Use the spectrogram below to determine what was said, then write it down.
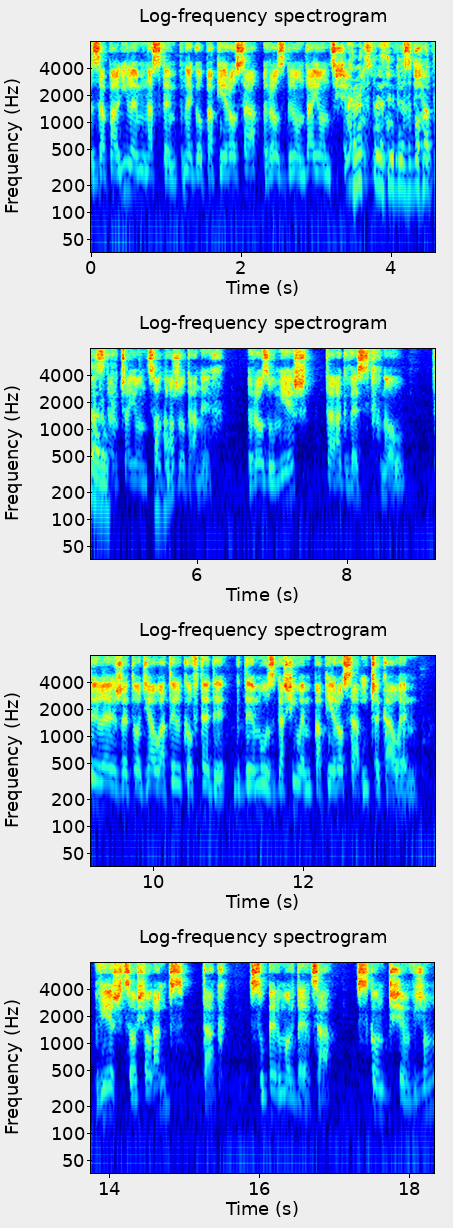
Zapaliłem następnego papierosa, rozglądając się Kret to jest jeden z bohaterów. Wystarczająco Aha. dużo danych. Rozumiesz? Tak westchnął. Tyle, że to działa tylko wtedy, gdy mu zgasiłem papierosa i czekałem. Wiesz coś o AIDS? Tak. Supermorderca. Skąd się wziął?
